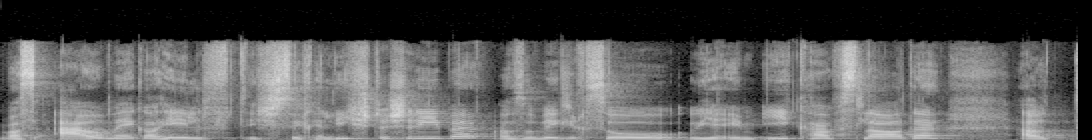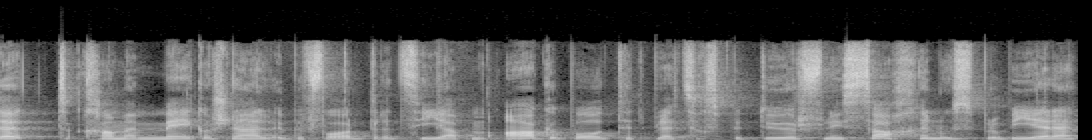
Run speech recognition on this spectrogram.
Was auch mega hilft, ist sich eine Liste schreiben, also wirklich so wie im Einkaufsladen. Auch dort kann man mega schnell überfordert sein ab dem Angebot, hat plötzlich das Bedürfnis, Sachen auszuprobieren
